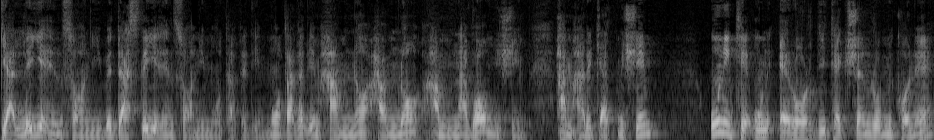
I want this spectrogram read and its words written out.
گله انسانی به دسته انسانی معتقدیم معتقدیم هم, هم, هم نوا میشیم هم حرکت میشیم اونی که اون error detection رو می‌کنه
